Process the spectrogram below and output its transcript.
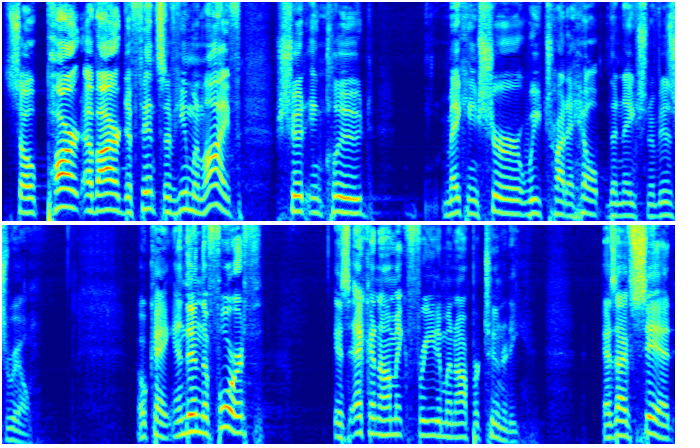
So, part of our defense of human life should include making sure we try to help the nation of Israel. Okay, and then the fourth is economic freedom and opportunity. As I've said,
